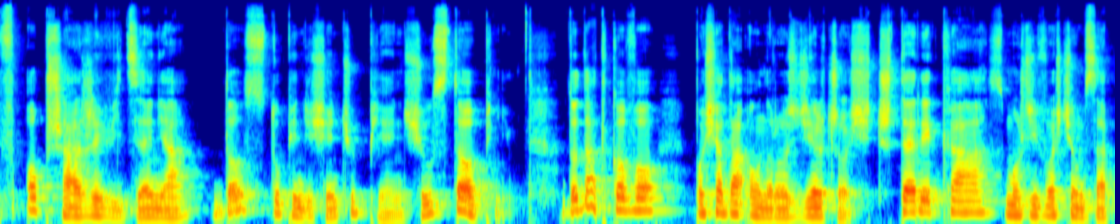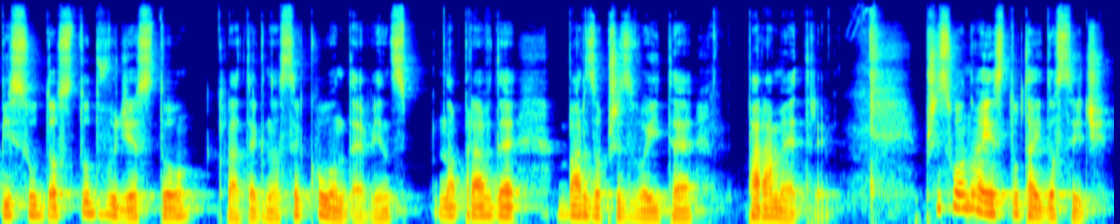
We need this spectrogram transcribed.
w obszarze widzenia do 155 stopni. Dodatkowo posiada on rozdzielczość 4K z możliwością zapisu do 120 klatek na sekundę, więc naprawdę bardzo przyzwoite parametry. Przysłona jest tutaj dosyć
